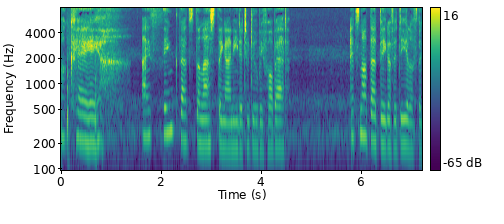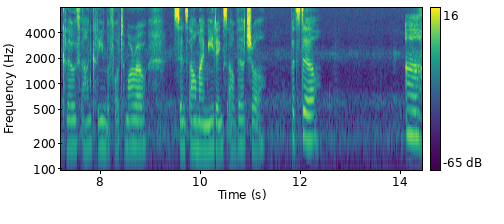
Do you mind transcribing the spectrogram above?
Okay. I think that's the last thing I needed to do before bed. It's not that big of a deal if the clothes aren't clean before tomorrow, since all my meetings are virtual. But still. Uh,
